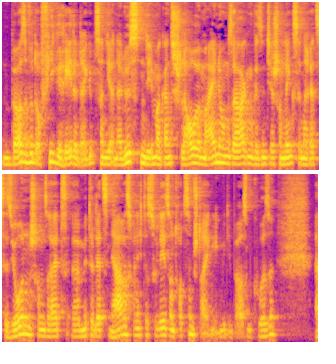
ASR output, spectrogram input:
Börse wird auch viel geredet. Da gibt's dann die Analysten, die immer ganz schlaue Meinungen sagen. Wir sind ja schon längst in der Rezession, schon seit äh, Mitte letzten Jahres, wenn ich das so lese, und trotzdem steigen irgendwie die Börsenkurse. Äh,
